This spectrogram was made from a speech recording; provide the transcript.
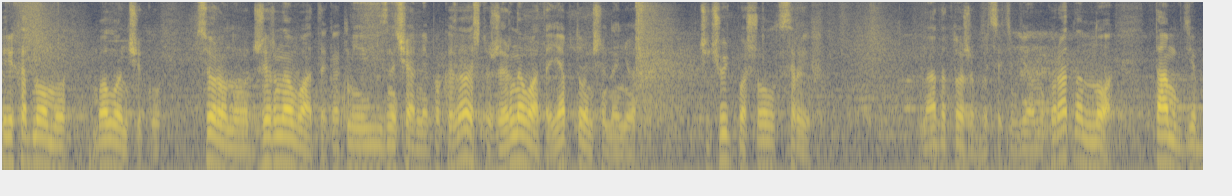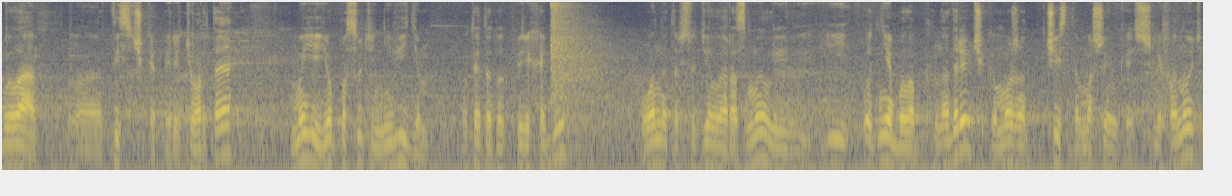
переходному баллончику все равно вот жирновато, как мне изначально показалось, что жирновато, я бы тоньше нанес. Чуть-чуть пошел срыв. Надо тоже быть с этим делом аккуратно, но там, где была э, тысячка перетертая, мы ее по сути не видим. Вот этот вот переходник, он это все дело размыл, и, и вот не было надрывчика, можно чисто машинкой шлифануть,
